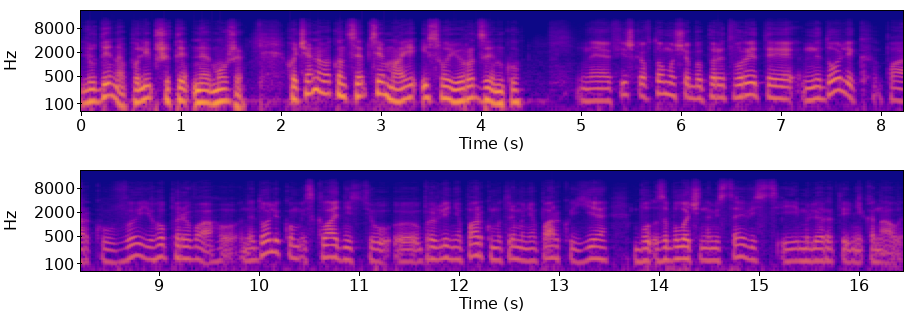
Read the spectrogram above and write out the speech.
людина поліпшити не може. Хоча нова концепція має і свою родзинку. Е, Фішка в тому, щоб перетворити недолік парку в його перевагу. Недоліком і складністю е, управління парком, утримання парку є заболочена місцевість і меліоративні канали.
